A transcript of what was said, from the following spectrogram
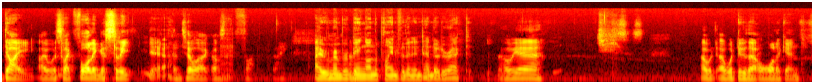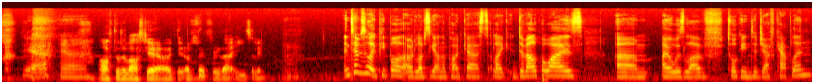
dying. I was like falling asleep Yeah. until like I was like, fuck, dying. I remember being on the plane for the Nintendo Direct. Oh yeah. Jesus. I would I would do that all again. Yeah. Yeah. After the last year, I'd, I'd live through that easily. in terms of like people I would love to get on the podcast, like developer wise, um, I always love talking to Jeff Kaplan.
